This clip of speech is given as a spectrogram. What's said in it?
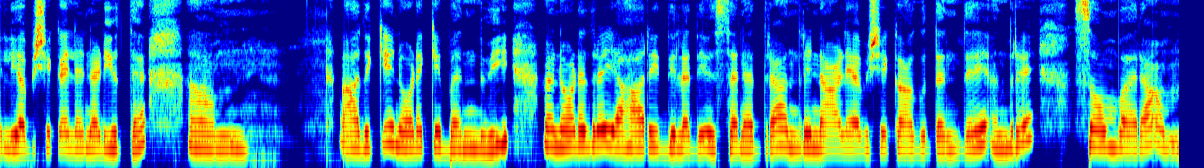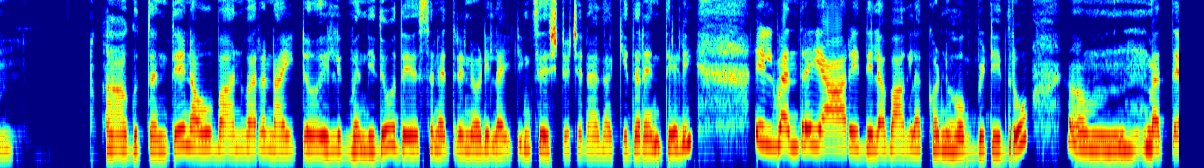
ಇಲ್ಲಿ ಅಭಿಷೇಕ ಎಲ್ಲ ನಡೆಯುತ್ತೆ. ಅದಕ್ಕೆ ನೋಡೋಕ್ಕೆ ಬಂದ್ವಿ. ನೋಡಿದ್ರೆ ಯಾರು ಇದ್ದಿಲ್ಲ ದೇವಸ್ಥಾನ ಹತ್ರ. ಅಂದರೆ ನಾಳೆ ಅಭಿಷೇಕ ಆಗುತ್ತಂತೆ. ಅಂದರೆ ಸೋಮವಾರ ಆಗುತ್ತಂತೆ. ನಾವು ಭಾನುವಾರ ನೈಟು ಇಲ್ಲಿಗೆ ಬಂದಿದ್ದು ದೇವಸ್ಥಾನ ಹತ್ರ ನೋಡಿ ಲೈಟಿಂಗ್ಸ್ ಎಷ್ಟು ಚೆನ್ನಾಗಿ ಹಾಕಿದ್ದಾರೆ ಅಂತೇಳಿ. ಇಲ್ಲಿ ಬಂದರೆ ಯಾರು ಇದ್ದಿಲ್ಲ ಬಾಗ್ಲು ಹಾಕ್ಕೊಂಡು ಹೋಗಿಬಿಟ್ಟಿದ್ರು. ಮತ್ತು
